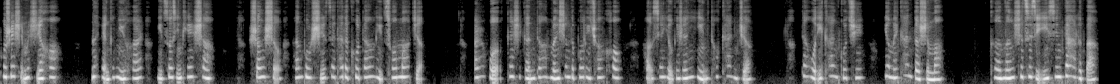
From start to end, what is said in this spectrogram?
不知什么时候，那两个女孩已坐进天上，双手还不时在他的裤裆里搓摸着，而我更是感到门上的玻璃窗后好像有个人影偷看着，但我一看过去又没看到什么，可能是自己疑心大了吧，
